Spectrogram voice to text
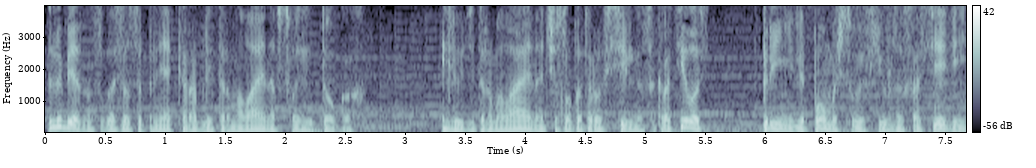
любезно согласился принять корабли Термалайна в своих доках. И люди Термалайна, число которых сильно сократилось, приняли помощь своих южных соседей.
